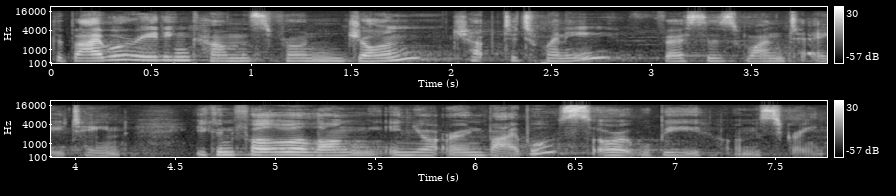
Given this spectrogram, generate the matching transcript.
The Bible reading comes from John chapter 20, verses 1 to 18. You can follow along in your own Bibles or it will be on the screen.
